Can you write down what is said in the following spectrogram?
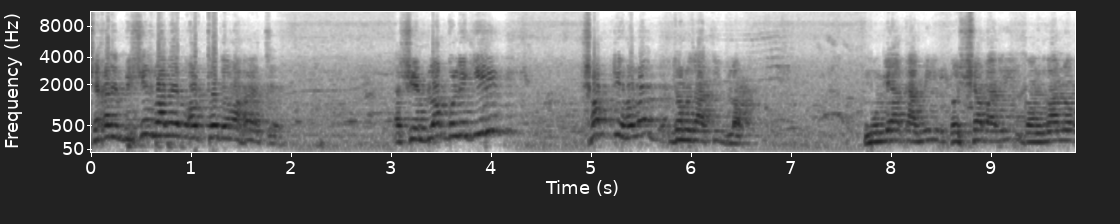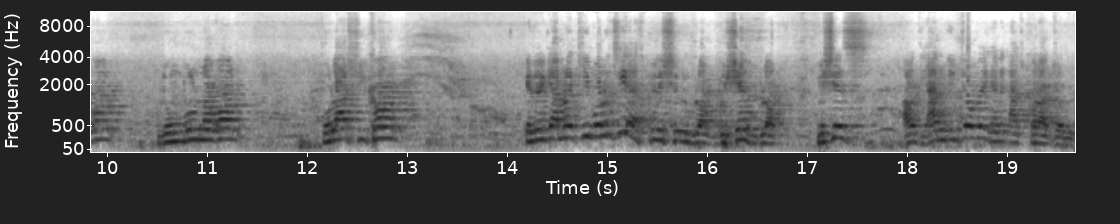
সেখানে বিশেষভাবে অর্থ দেওয়া হয়েছে। সেই ব্লকগুলি কি? সবটি হলো জনজাতি ব্লক। মুঙ্গিয়াকামি দস্যাবাড়ি, গঙ্গানগর, ডুম্বুরনগর তোলা শিখর এদেরকে আমরা কি বলেছি? অ্যাসপিরেশন ব্লক বিশেষ ব্লক বিশেষ আবার ধ্যান দিতে হবে এখানে কাজ করার জন্য।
